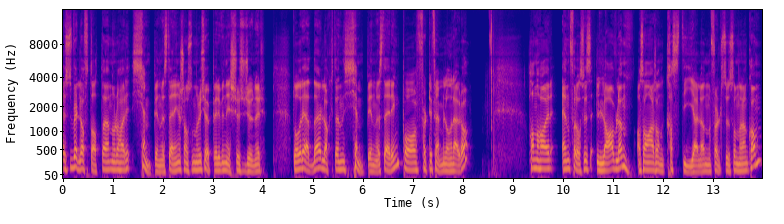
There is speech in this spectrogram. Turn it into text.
jeg synes veldig ofte at eh, når du har kjempeinvesteringer, sånn som når du kjøper Venitius Junior Du har allerede lagt en kjempeinvestering på 45 millioner euro. Han har en forholdsvis lav lønn. altså Han har sånn Castilla-lønn, føltes det som når han kom.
